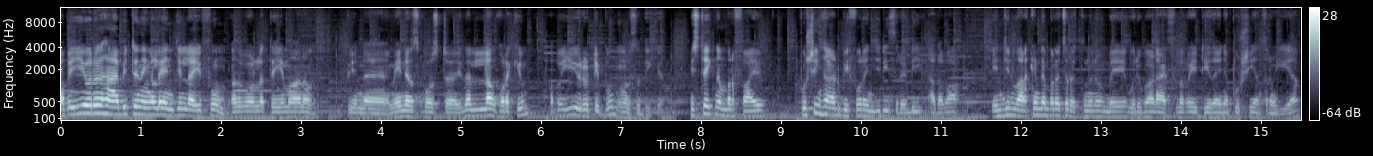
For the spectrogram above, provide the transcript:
അപ്പോൾ ഈ ഒരു ഹാബിറ്റ് നിങ്ങളുടെ എൻജിൻ ലൈഫും അതുപോലെ തേയ്മാനം പിന്നെ മെയിന്റനൻസ് കോസ്റ്റ് ഇതെല്ലാം കുറയ്ക്കും. അപ്പോൾ ഈ ഒരു ടിപ്പും നിങ്ങൾ ശ്രദ്ധിക്കുക. Mistake number five pushing hard before engine is ready അഥവാ എഞ്ചിൻ വർക്കിംഗ് ടെമ്പറേച്ചർ എത്തുന്നതിന് മുമ്പേ ഒരുപാട് ആക്സലറേറ്റ് ചെയ്ത് അതിനെ പുഷ് ചെയ്യാൻ ശ്രമിക്കുക.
